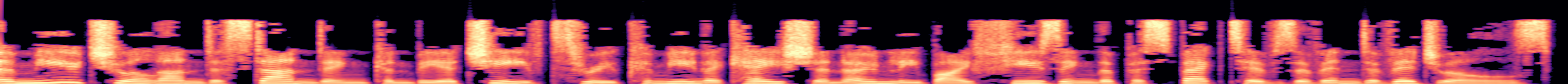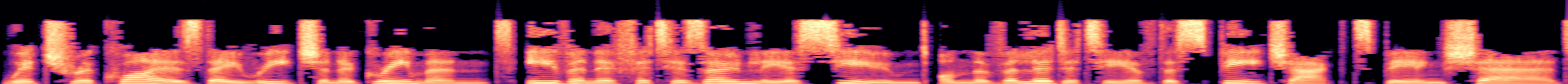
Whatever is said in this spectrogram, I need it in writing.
A mutual understanding can be achieved through communication only by fusing the perspectives of individuals, which requires they reach an agreement even if it is only assumed on the validity of the speech acts being shared.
